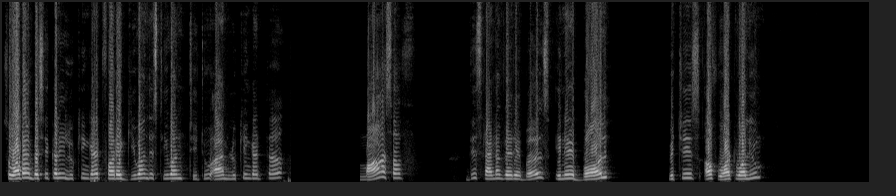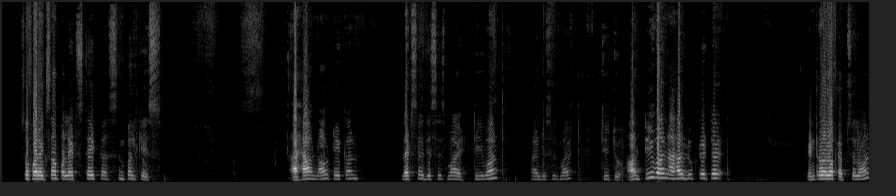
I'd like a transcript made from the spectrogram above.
So what I am basically looking at for a given this T1, T2, I am looking at the mass of these random variables in a ball which is of what volume? So, for example, let us take a simple case. I have now taken let us say this is my T1 and this is my T2. On T1 I have looked at a interval of epsilon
